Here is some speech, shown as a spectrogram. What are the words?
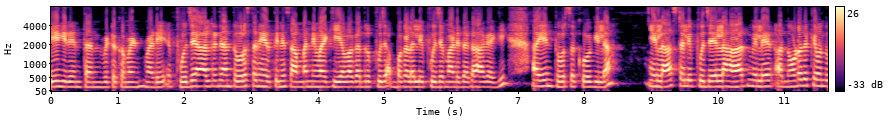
ಹೇಗಿದೆ ಅಂತ ಅಂದ್ಬಿಟ್ಟು ಕಮೆಂಟ್ ಮಾಡಿ. ಪೂಜೆ ಆಲ್ರೆಡಿ ನಾನು ತೋರಿಸ್ತಾನೆ ಇರ್ತೀನಿ ಸಾಮಾನ್ಯವಾಗಿ ಯಾವಾಗಾದರೂ ಪೂಜೆ ಹಬ್ಬಗಳಲ್ಲಿ ಪೂಜೆ ಮಾಡಿದಾಗ. ಹಾಗಾಗಿ ಏನು ತೋರ್ಸೋಕ್ಕೆ ಹೋಗಿಲ್ಲ. ಈಗ ಲಾಸ್ಟಲ್ಲಿ ಪೂಜೆ ಎಲ್ಲ ಆದಮೇಲೆ ಅದು ನೋಡೋದಕ್ಕೆ ಒಂದು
